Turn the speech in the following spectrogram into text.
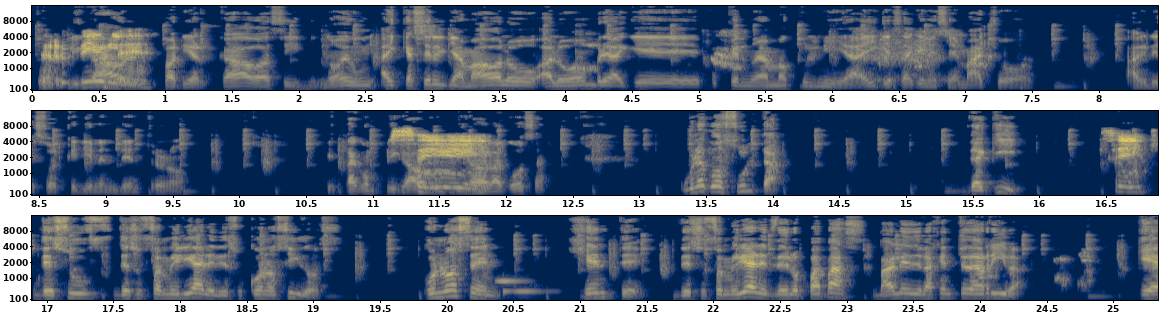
Terrible. patriarcado así. No, Es un- hay que hacer el llamado a, lo- a los hombres a que busquen nueva masculinidad y que saquen ese macho agresor que tienen dentro, ¿no? Está complicado, Sí. complicado la cosa. Una consulta de aquí, Sí. de sus, de sus familiares, de sus conocidos. ¿Conocen gente de sus familiares, de los papás, ¿vale? De la gente de arriba, que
